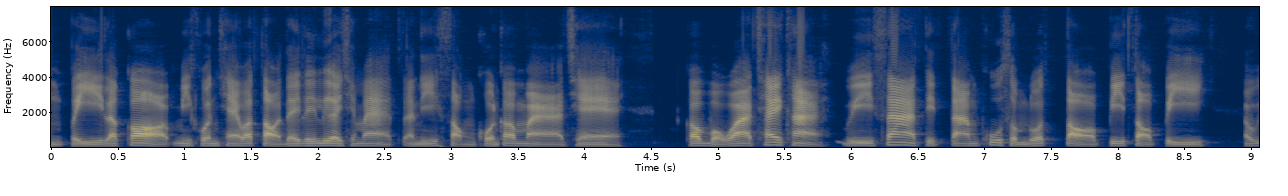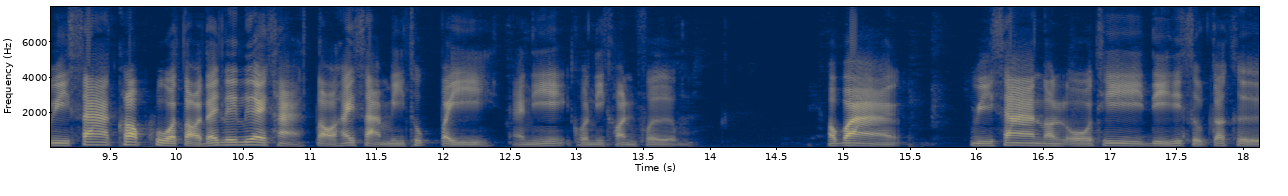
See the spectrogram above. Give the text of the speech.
1 ปี แล้วก็มีคนแชร์ว่าต่อได้เรื่อยๆใช่ไหมอันนี้ 2 คนก็มาแชร์ ก็บอกว่าใช่ค่ะวีซ่าติดตามคู่สมรสต่อปีต่อปี วีซ่าครอบครัวต่อได้เรื่อยๆ ค่ะ ต่อให้สามีทุกปี อันนี้คนนี้คอนเฟิร์มเพราะว่าวีซ่านอนโอที่ดีที่สุดก็คือ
